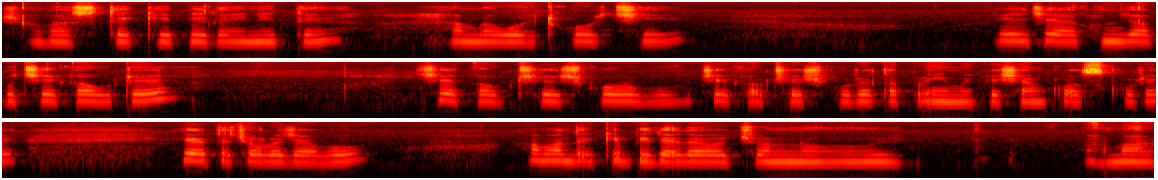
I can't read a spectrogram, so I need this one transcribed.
সবার থেকে বিদায় নিতে আমরা ওয়েট করছি। এই যে এখন যাব চেক আউটে চেক আউট শেষ করব। চেক আউট শেষ করে তারপরে ইমিগ্রেশন ক্রস করে ইয়েতে চলে যাব। আমাদেরকে বিদায় দেওয়ার জন্য আমার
